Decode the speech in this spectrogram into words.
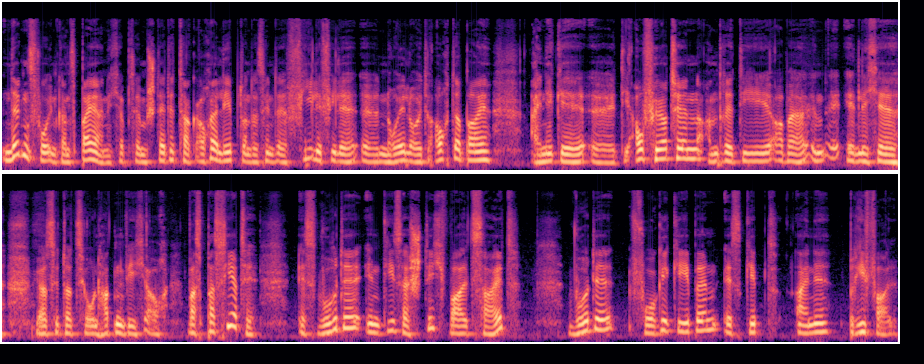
nirgendwo in ganz Bayern, ich habe es ja im Städtetag auch erlebt und da sind ja viele, viele äh, neue Leute auch dabei. Einige, äh, die aufhörten, andere, die aber eine ähnliche ja, Situation hatten wie ich auch. Was passierte? Es wurde in dieser Stichwahlzeit wurde vorgegeben, es gibt eine Briefwahl,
